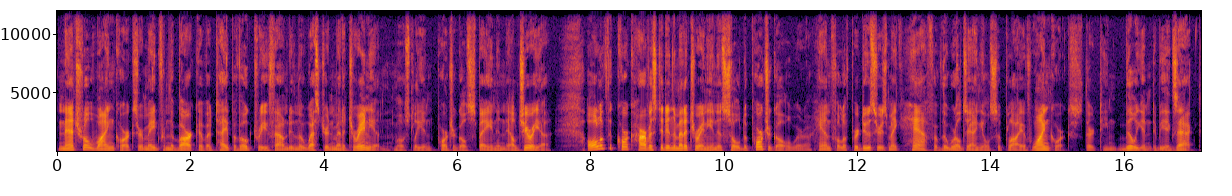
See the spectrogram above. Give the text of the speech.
Natural wine corks are made from the bark of a type of oak tree found in the western Mediterranean, mostly in Portugal, Spain, and Algeria. All of the cork harvested in the Mediterranean is sold to Portugal, where a handful of producers make half of the world's annual supply of wine corks, 13 billion to be exact.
